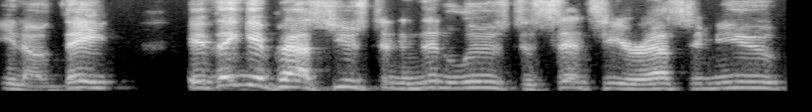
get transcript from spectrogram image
you know they if they get past Houston and then lose to Cincy or SMU,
